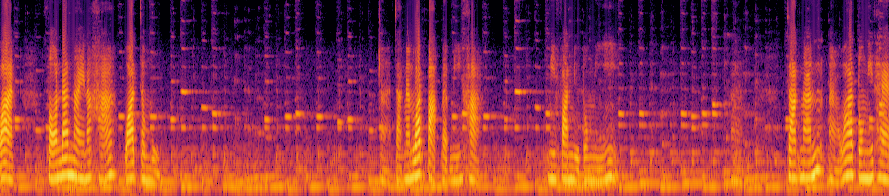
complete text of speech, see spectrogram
วาดซ้อนด้านในนะคะ วาดจมูก จากนั้นวาดปากแบบนี้ค่ะ มีฟันอยู่ตรงนี้ จากนั้นาวาดตรงนี้แทน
